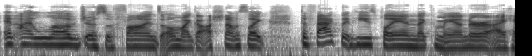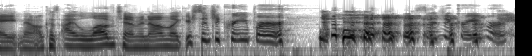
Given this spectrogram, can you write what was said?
And I love Joseph Fiennes. Oh my gosh. And I was like, the fact that he's playing the commander, I hate now because I loved him. And now I'm like, you're such a creeper. such a creeper.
